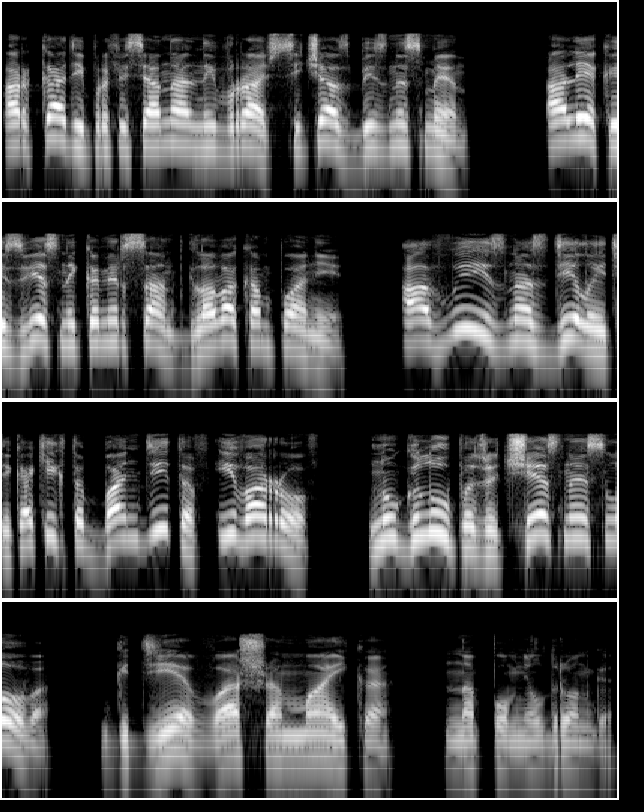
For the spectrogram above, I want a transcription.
Аркадий профессиональный врач, сейчас бизнесмен. Олег известный коммерсант, глава компании. А вы из нас делаете каких-то бандитов и воров. Ну глупо же, честное слово. Где ваша майка? напомнил Дронга.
